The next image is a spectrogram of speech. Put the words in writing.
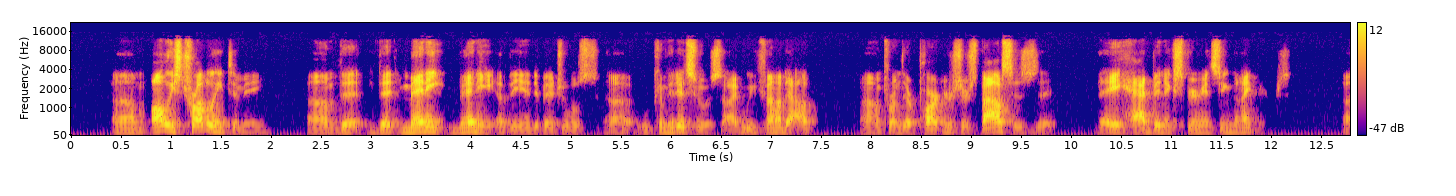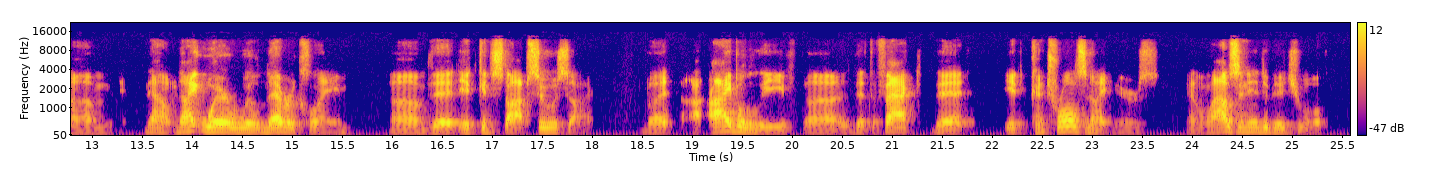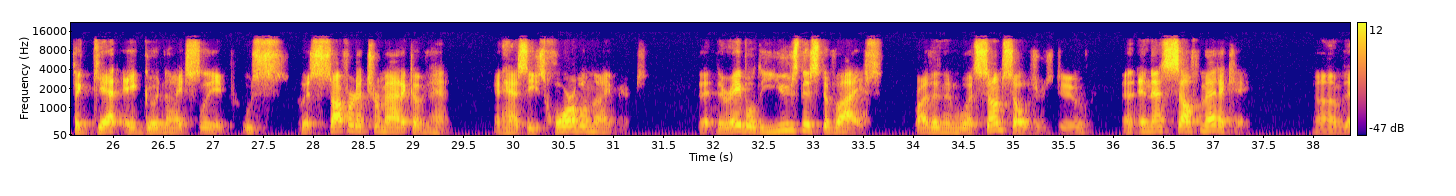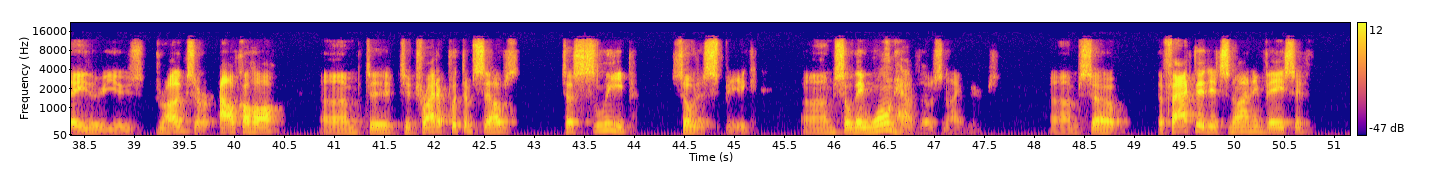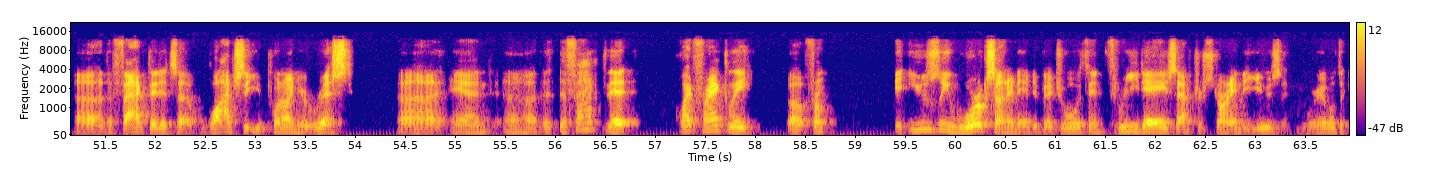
um, always troubling to me um, that, that many, many of the individuals uh, who committed suicide, we found out um, from their partners or spouses that they had been experiencing nightmares. Um, now, NightWare will never claim um, that it can stop suicide. But I believe uh, that the fact that it controls nightmares and allows an individual to get a good night's sleep who's, who has suffered a traumatic event and has these horrible nightmares, that they're able to use this device rather than what some soldiers do, and, and that's self medicate. Um, they either use drugs or alcohol um, to, to try to put themselves to sleep, so to speak, um, so they won't have those nightmares. Um, so the fact that it's non invasive, uh, the fact that it's a watch that you put on your wrist, uh, and uh, the, the, fact that, quite frankly, uh, from it usually works on an individual within three days after starting to use it. We're able to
